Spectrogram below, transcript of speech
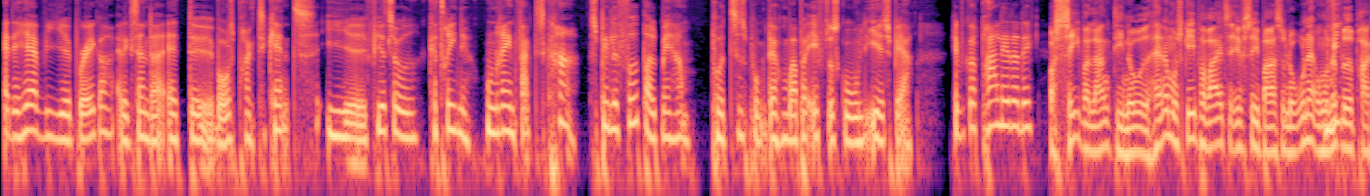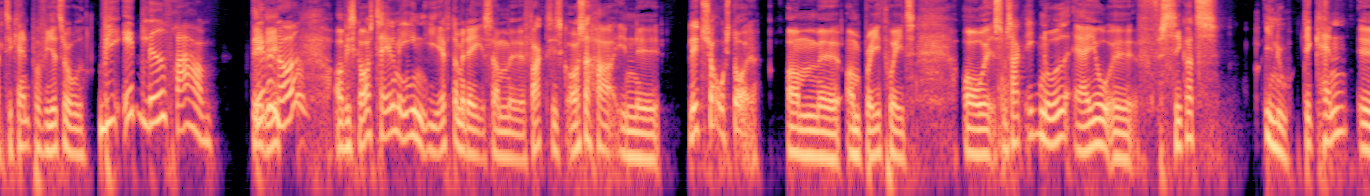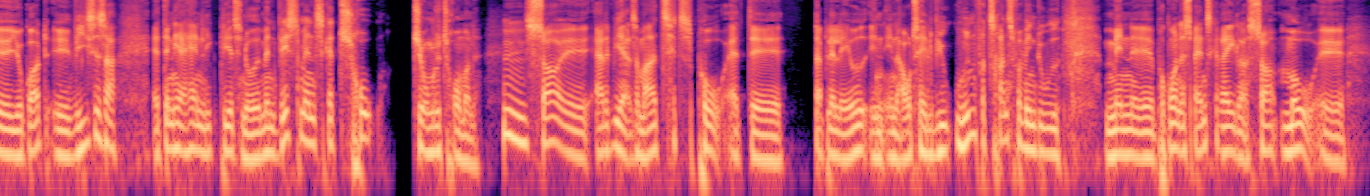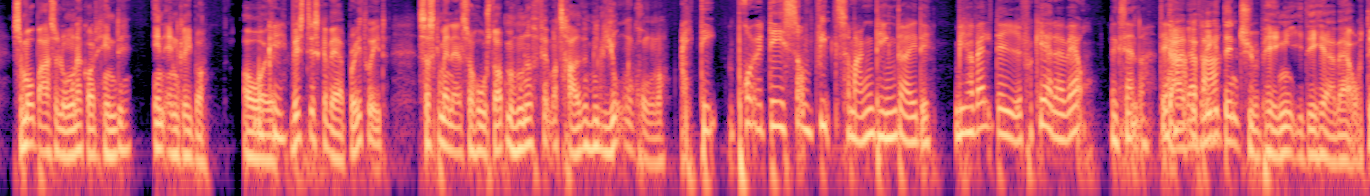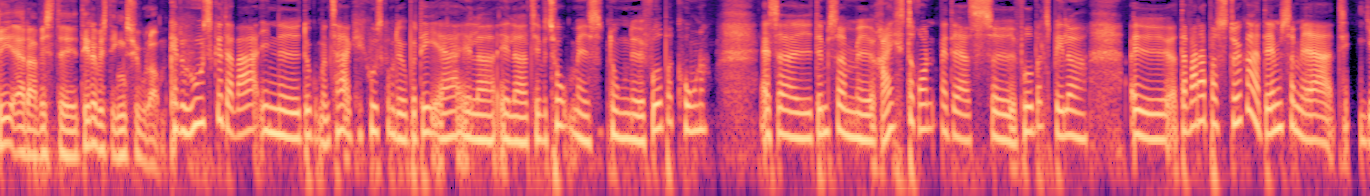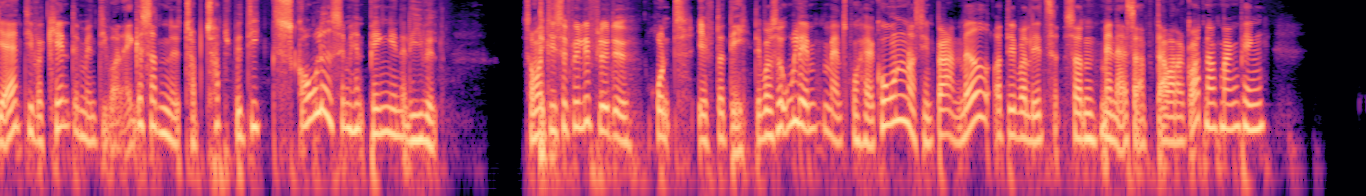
Er det her, vi øh, breaker, Alexander, at øh, vores praktikant i øh, Firtoget, Katrine, hun rent faktisk har spillet fodbold med ham på et tidspunkt, da hun var på efterskole i Esbjerg. Kan vi godt prale lidt af det? Og se, hvor langt de nået. Han er måske på vej til FC Barcelona, og hun Vi- er blevet praktikant på Firtoget. Vi er et led fra ham. Det, Det er det noget? Og vi skal også tale med en i eftermiddag, som øh, faktisk også har en øh, lidt sjov historie om, øh, om Braithwaite. Og øh, som sagt, ikke noget er jo øh, sikkert endnu. Det kan øh, jo godt øh, vise sig, at den her handel ikke bliver til noget. Men hvis man skal tro jungletrummerne, Mm. så øh, er det vi er altså meget tæt på, at øh, der bliver lavet en, en aftale. Vi uden for transfervinduet, men øh, på grund af spanske regler, så må, øh, så må Barcelona godt hente en angriber. Og Okay. øh, hvis det skal være Braithwaite, så skal man altså hoste op med 135 millioner kroner. Ej, det, prøv, det er så vildt, så mange penge, der er i det. Vi har valgt det forkerte erhverv, Alexander. Det der er i hvert fald ikke den type penge i det her erhverv. Det er der vist, øh, det er der vist ingen tvivl om. Kan du huske, der var en uh, dokumentar, jeg kan ikke huske, om det var på DR eller, eller TV2, med sådan nogle uh, fodboldkoner. Altså dem, som rejste rundt med deres fodboldspillere. Og der var der et par stykker af dem, som er, ja, de var kendte, men de var da ikke sådan top-top. De skovlede simpelthen penge ind alligevel. Så må det... de selvfølgelig flytte rundt efter det. Det var så ulempen, man skulle have konen og sine børn med, og det var lidt sådan, men altså, der var der godt nok mange penge.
